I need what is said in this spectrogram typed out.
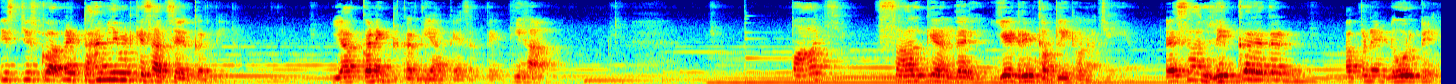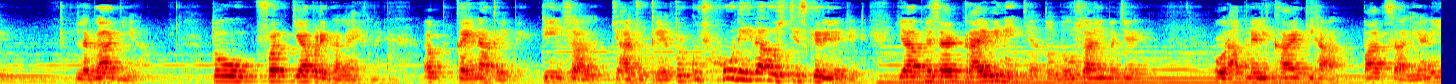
इस चीज़ को आपने टाइम लिमिट के साथ शेयर कर दी या कनेक्ट कर दिया, आप कह सकते हैं कि हाँ पाँच साल के अंदर ये ड्रीम कंप्लीट होना चाहिए। ऐसा लिखकर अगर अपने डोर पे लगा दिया तो फ़र्क क्या पड़ेगा लाइफ में? अब कहीं ना कहीं पे तीन साल जा चुके हैं, पर कुछ हो नहीं रहा उस चीज़ के रिलेटेड या आपने शायद ट्राई भी नहीं किया तो दो साल ही बचे। और आपने लिखा है कि हाँ पाँच साल, यानी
